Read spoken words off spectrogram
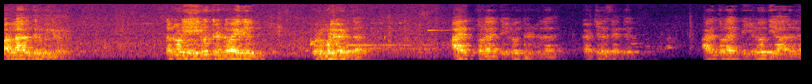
வரலாறு திரும்புகிறது. தன்னுடைய இருபத்தி ரெண்டு வயதில் ஒரு முடிவு எடுத்தார். ஆயிரத்தி தொள்ளாயிரத்தி எழுபத்தி ரெண்டுல கட்சியில் சேர்ந்து ஆயிரத்தி தொள்ளாயிரத்தி எழுபத்தி ஆறுல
